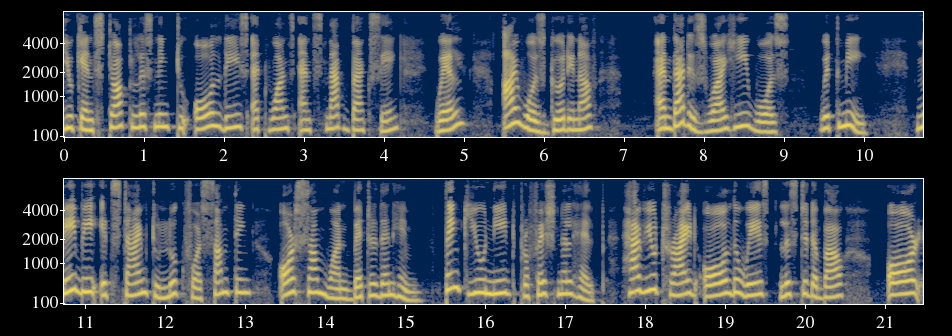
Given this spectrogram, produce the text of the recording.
You can stop listening to all these at once and snap back saying, Well, I was good enough, and that is why he was with me. Maybe it's time to look for something or someone better than him. Think you need professional help. Have you tried all the ways listed above, or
